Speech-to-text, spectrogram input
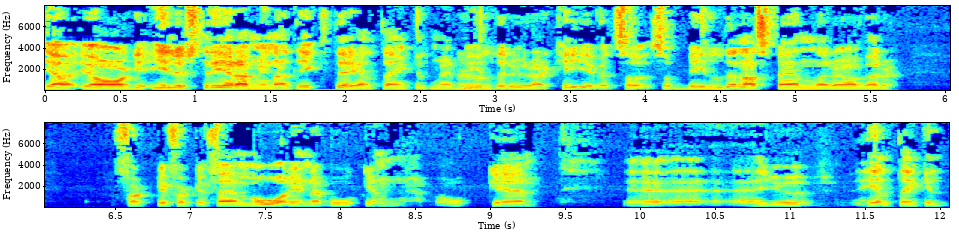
jag, jag, illustrerar mina dikter helt enkelt med mm. bilder ur arkivet. Så, så bilderna spänner över 40-45 år i den där boken och eh, eh, är ju helt enkelt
